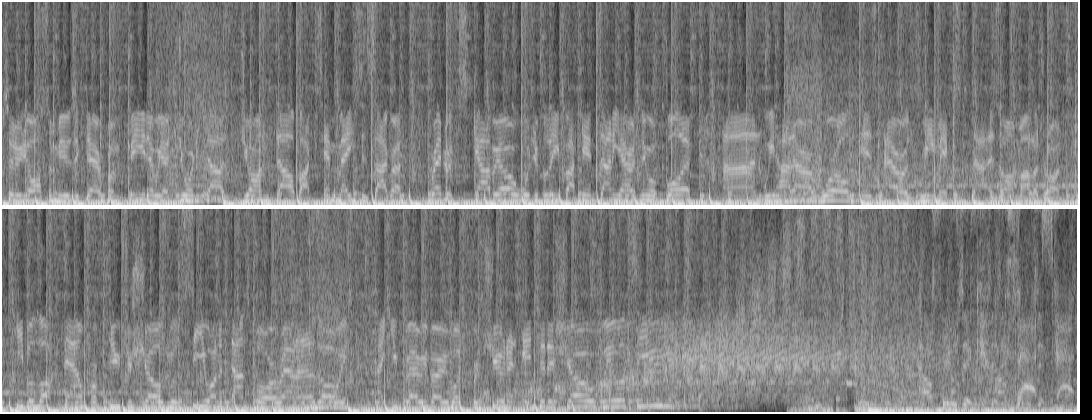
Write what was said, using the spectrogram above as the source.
Absolutely awesome music there from Vida. We had Jordy Dazz, John Dahlback, Tim Mason, Sagra, Federico Scavo, would you believe, back in Danny Harris, new Bullet, and we had our World is Yours remix that is on Marletron. Keep a lock down for future shows. We'll see you on the dance floor around, and as always, thank you very, very much for tuning into the show. We will see you next time. House music. That's, that's,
